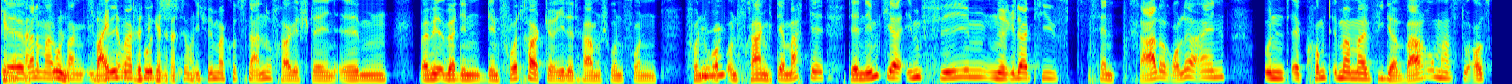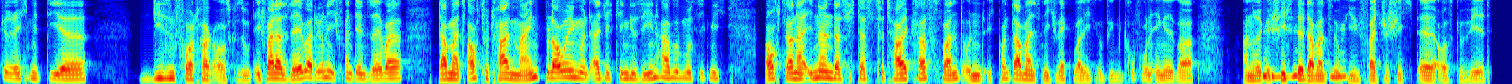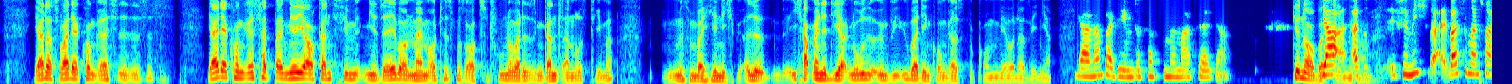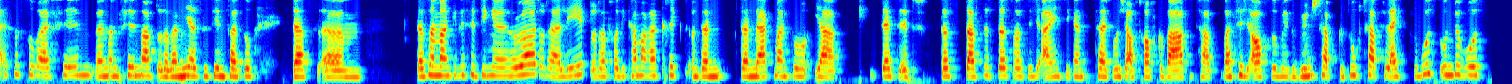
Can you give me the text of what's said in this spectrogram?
Generation. Äh, Frank, Zweite und dritte kurz, Generation. Ich will mal kurz eine andere Frage stellen, ähm, weil wir über den, den Vortrag geredet haben, schon von, von Mhm. Rob und Frank. Der macht, der, der nimmt ja im Film eine relativ zentrale Rolle ein und er kommt immer mal wieder. Warum hast du ausgerechnet dir diesen Vortrag ausgesucht? Ich war da selber drin, ich fand den selber damals auch total mindblowing und als ich den gesehen habe, musste ich mich auch daran erinnern, dass ich das total krass fand und ich konnte damals nicht weg, weil ich irgendwie Mikrofonengel war. Andere Geschichte, damals Mhm. irgendwie falsche Schicht äh, ausgewählt. Ja, das war der Kongress. Das ist, ja, der Kongress hat bei mir ja auch ganz viel mit mir selber und meinem Autismus auch zu tun, aber das ist ein ganz anderes Thema. Müssen wir hier nicht. Also, ich habe meine Diagnose irgendwie über den Kongress bekommen, mehr oder weniger. Ja, ne, bei dem, das hast du mir mal erzählt, ja. Genau, bei ja, dem, also für mich, weißt du, manchmal ist es so bei Filmen, wenn man einen Film macht, oder bei mir ist es jedenfalls so, dass, ähm, dass wenn man gewisse Dinge hört oder erlebt oder vor die Kamera kriegt und dann, dann merkt man so, ja, that's it. Das, das ist das, was ich eigentlich die ganze Zeit, wo ich auch drauf gewartet habe, was ich auch so mir gewünscht habe, gesucht habe, vielleicht bewusst, unbewusst.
